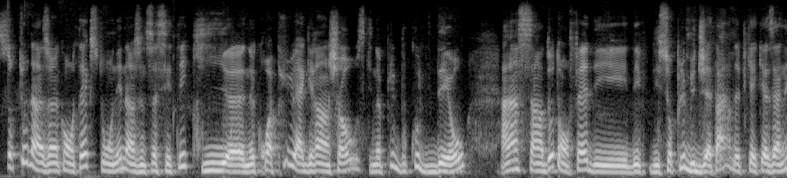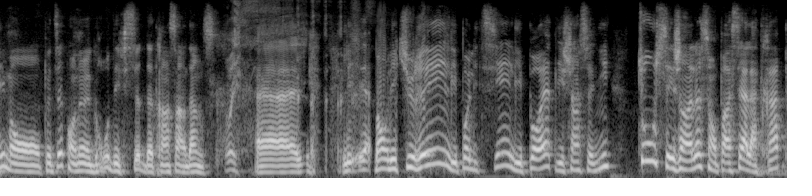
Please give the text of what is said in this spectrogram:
Surtout dans un contexte où on est dans une société qui euh, ne croit plus à grand-chose, qui n'a plus beaucoup d'idéaux. Hein, sans doute, on fait des, des- des surplus budgétaires depuis quelques années, mais on peut dire qu'on a un gros déficit de transcendance. Oui. Euh, les, bon, les curés, les politiciens, les poètes, les chansonniers, tous ces gens-là sont passés à la trappe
